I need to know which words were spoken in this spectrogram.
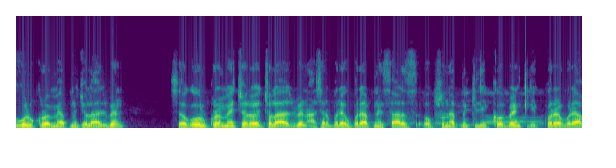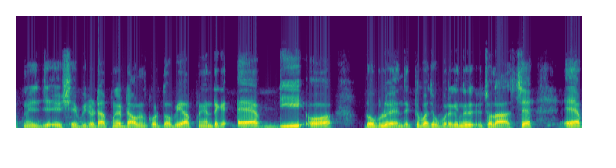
গুগল ক্রোমে আপনি চলে আসবেন। সো গুগল ক্রোমে চলে চলে আসবেন। আসার পরে উপরে আপনি সার্চ অপশনে আপনি ক্লিক করবেন। ক্লিক করার পরে আপনি যে, সেই ভিডিওটা আপনাকে ডাউনলোড করতে হবে। আপনি এখান থেকে F D O W N দেখতে পাচ্ছেন? উপরে কিন্তু চলে আসছে। অ্যাপ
